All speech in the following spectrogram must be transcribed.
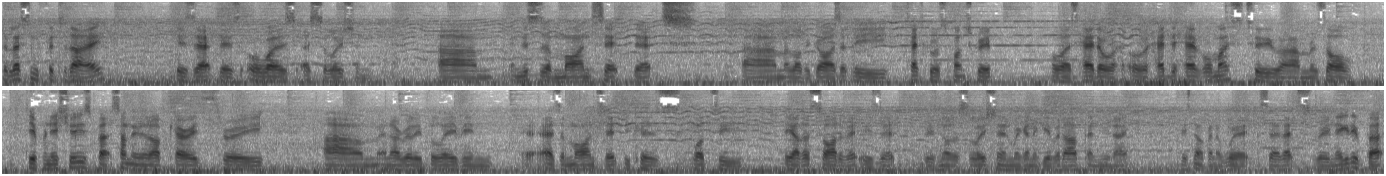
The lesson for today is that there's always a solution. Um, and this is a mindset that um, a lot of guys at the tactical response group always had or, or had to have almost to um, resolve different issues, but something that I've carried through um, and I really believe in as a mindset because what's the, the other side of it is that there's not a solution and we're going to give it up and you know it's not going to work. So that's very negative. But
